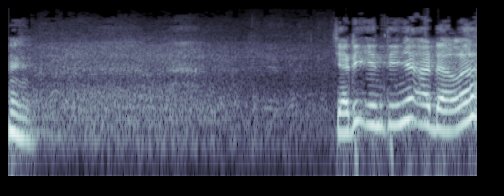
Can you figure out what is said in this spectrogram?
Jadi intinya adalah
